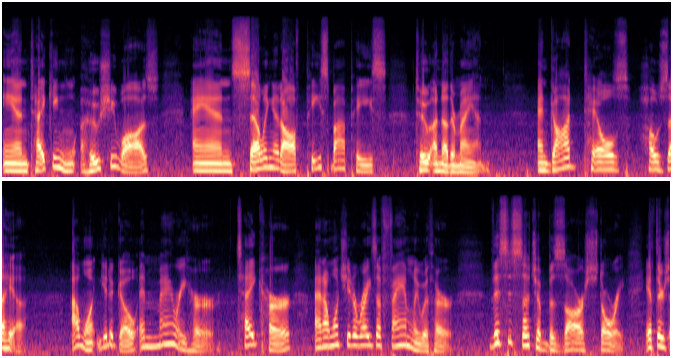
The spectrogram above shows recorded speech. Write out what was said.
in taking who she was and selling it off piece by piece to another man. And God tells Hosea, I want you to go and marry her. Take her, and I want you to raise a family with her. This is such a bizarre story. If there's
